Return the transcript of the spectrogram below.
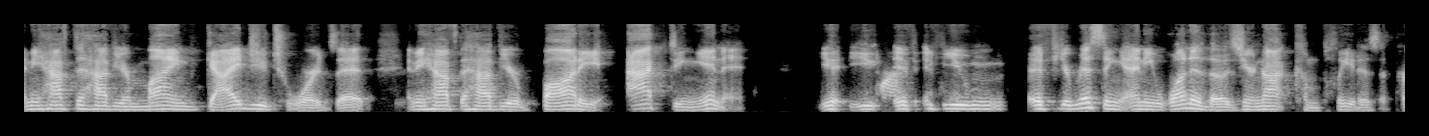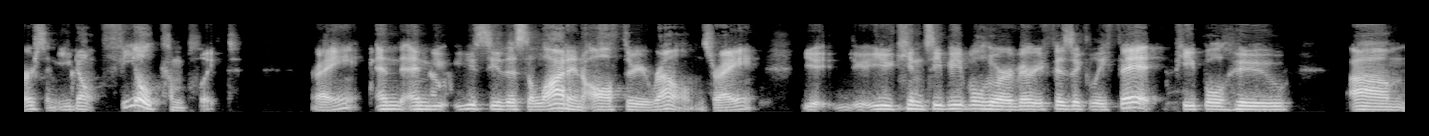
And you have to have your mind guide you towards it. And you have to have your body acting in it. You, you, if, if you if you're missing any one of those, you're not complete as a person. You don't feel complete, right? And and you, you see this a lot in all three realms, right? You you can see people who are very physically fit, people who um,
